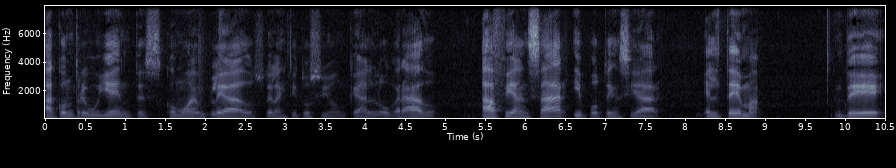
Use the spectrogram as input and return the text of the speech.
a contribuyentes como a empleados de la institución que han logrado afianzar y potenciar el tema de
